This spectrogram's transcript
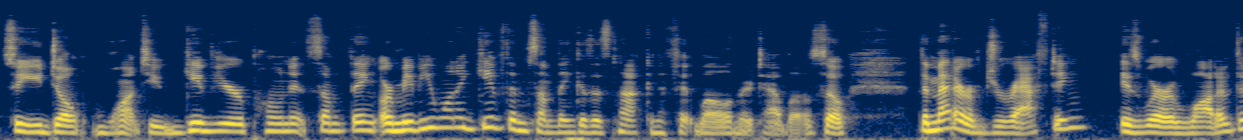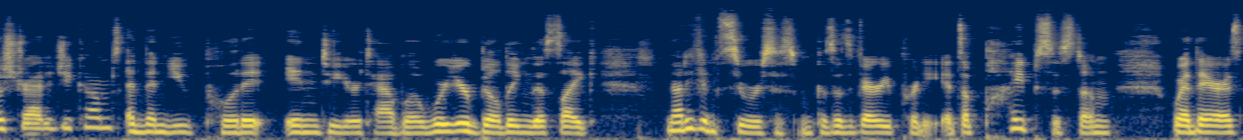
So you don't want to give your opponent something, or maybe you want to give them something because it's not going to fit well in their tableau. So the matter of drafting is where a lot of the strategy comes, and then you put it into your tableau where you're building this like not even sewer system because it's very pretty. It's a pipe system where there's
